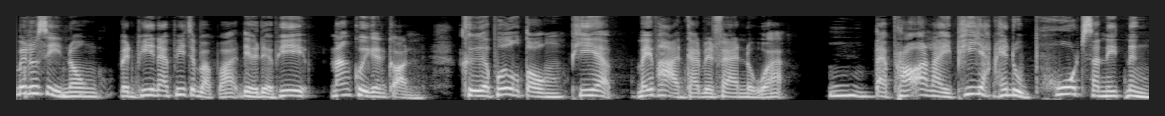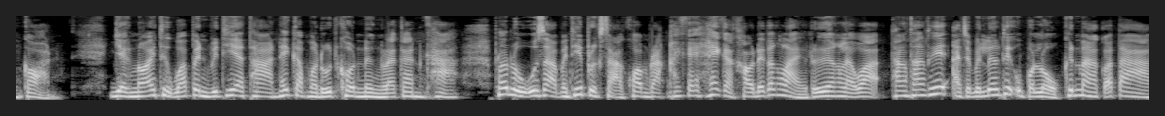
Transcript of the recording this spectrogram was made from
ไม่รู้สินงเป็นพี่นะพี่จะแบบว่าเดี๋ยวเดี๋ยวพี่นั่งคุยกันก่อน คือพูดตรงๆพี่อะไม่ผ่านการเป็นแฟนหนูอะอืม แต่เพราะอะไรพี่อยากให้หนูพูดสักนิดหนึ่งก่อน อย่างน้อยถือว่าเป็นวิทยาทานให้กับมนุษย์คนหนึ่งแล้วกันค่ะ เพราะหนูอุตส่าห์เป็นที่ปรึกษาความรักให้ให้กับเขาได้ตั้งหลายเรื่องแล้วว่าทั้งทั้งที่อาจจะเป็นเรื่องที่อุปโลกขึ้นมาก็ตาม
